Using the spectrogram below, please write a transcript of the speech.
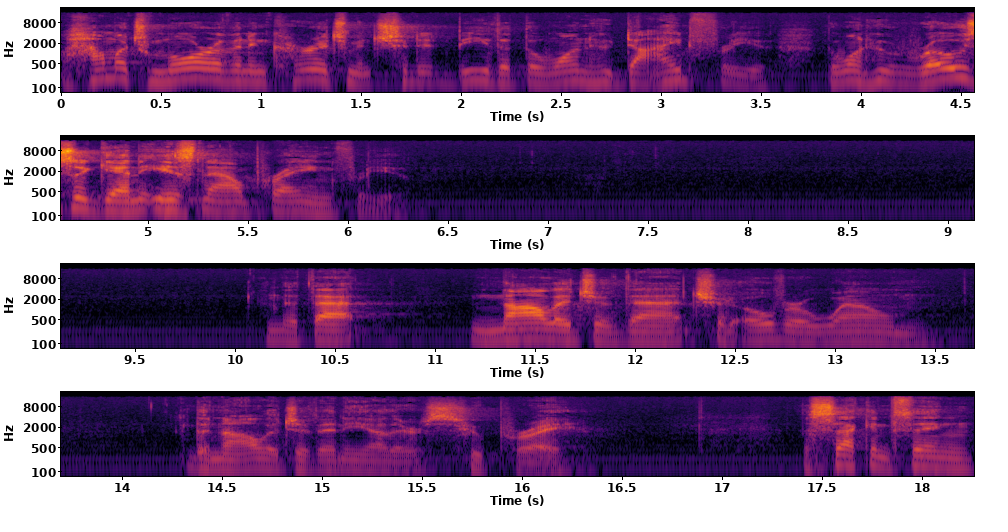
How much more of an encouragement should it be that the one who died for you, the one who rose again, is now praying for you? And that that knowledge of that should overwhelm the knowledge of any others who pray. The second thing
